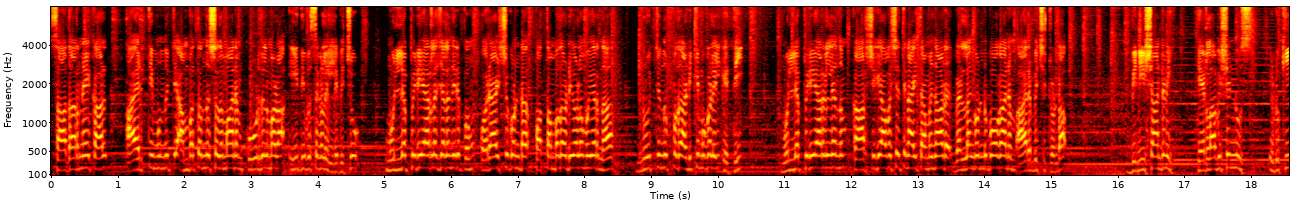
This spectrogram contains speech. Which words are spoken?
സാധാരണയേക്കാൾ ആയിരത്തി മുന്നൂറ്റി അമ്പത്തൊന്ന് ശതമാനം കൂടുതൽ മഴ ഈ ദിവസങ്ങളിൽ ലഭിച്ചു. മുല്ലപ്പെരിയാറിലെ ജലനിരപ്പും ഒരാഴ്ച കൊണ്ട് പത്തൊമ്പത് അടിയോളം ഉയർന്ന് നൂറ്റി മുപ്പത് അടിക്ക് മുകളിൽ എത്തി. മുല്ലപ്പെരിയാറിൽ നിന്നും കാർഷിക ആവശ്യത്തിനായി തമിഴ്നാട് വെള്ളം കൊണ്ടുപോകാനും ആരംഭിച്ചിട്ടുണ്ട്. Bineesh Antony Kerala vision news Idukki.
